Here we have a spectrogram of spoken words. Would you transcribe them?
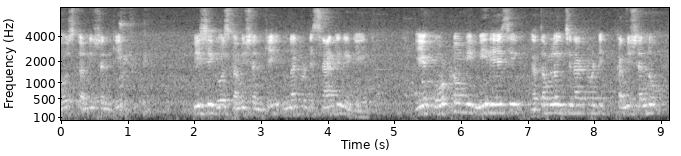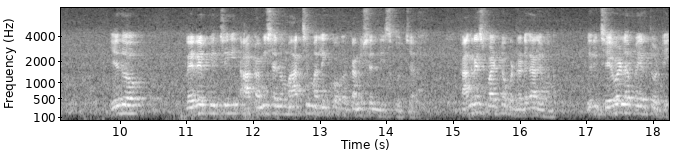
ఘోష్ కమిషన్కి పీసీ ఘోష్ కమిషన్కి ఉన్నటువంటి శాంటినిటీ ఏంటి? ఏ కోర్టులో మీ మీరు వేసి గతంలో ఇచ్చినటువంటి కమిషన్ను ఏదో ప్రేరేపించి ఆ కమిషన్ను మార్చి మళ్ళీ ఇంకొక కమిషన్ తీసుకొచ్చారు. కాంగ్రెస్ పార్టీ ఒకటి అడగాలి మనం. మీరు చేవళ్ళ పేరుతోటి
